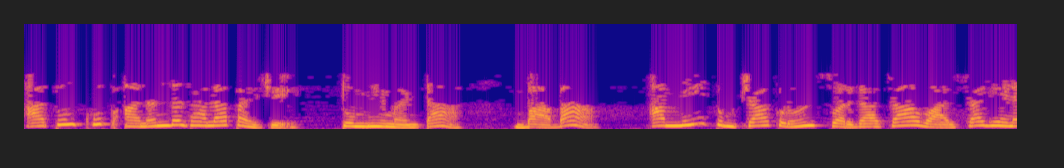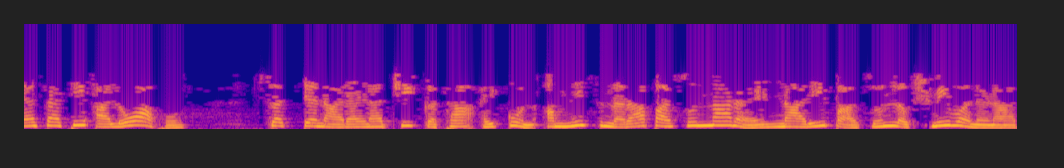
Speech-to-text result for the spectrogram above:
आतून खूप आनंद झाला पाहिजे. तुम्ही म्हणता बाबा आम्ही तुमच्याकडून स्वर्गाचा वारसा घेण्यासाठी आलो आहोत. सत्यनारायणाची कथा ऐकून आम्हीच नरापासून नारायण नारीपासून लक्ष्मी बनणार.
